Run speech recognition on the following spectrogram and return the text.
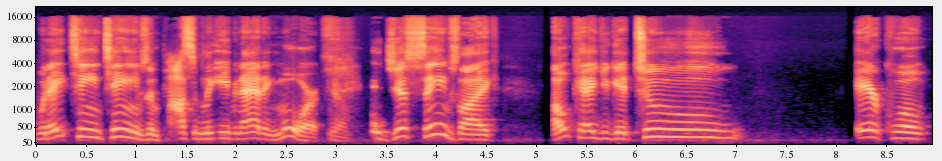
with 18 teams and possibly even adding more, Yeah. it just seems like okay, you get two air quote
